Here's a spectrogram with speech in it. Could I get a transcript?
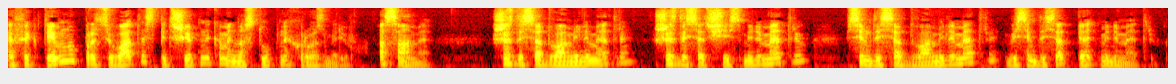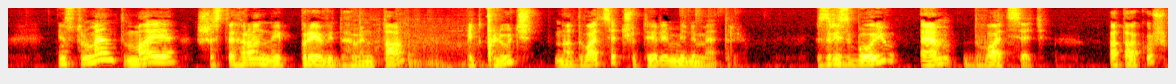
ефективно працювати з підшипниками наступних розмірів, а саме 62 мм, 66 мм, 72 мм, 85 мм. Інструмент має шестигранний привід гвинта під ключ на 24 мм з різьбою М20, а також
